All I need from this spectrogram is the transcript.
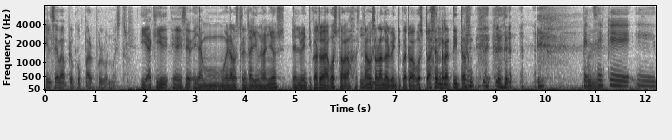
Él se va a preocupar por lo nuestro. Y aquí eh, dice, ella muere a los 31 años, el 24 de agosto, ah, estamos hablando del 24 de agosto hace un ratito. Pensé que eh,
